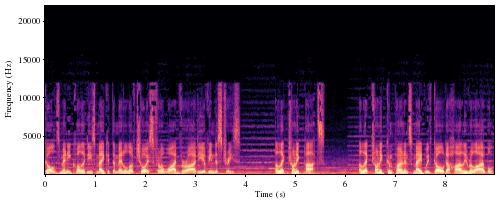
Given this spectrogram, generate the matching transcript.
Gold's many qualities make it the metal of choice for a wide variety of industries. Electronic parts. Electronic components made with gold are highly reliable.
